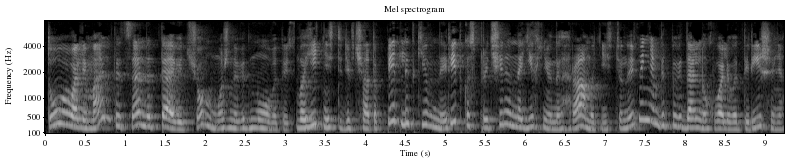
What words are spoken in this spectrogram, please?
то аліменти це не те, від чого можна відмовитись. Вагітність у дівчаток-підлітків нерідко спричинена їхньою неграмотністю, невмінням відповідально ухвалювати рішення,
